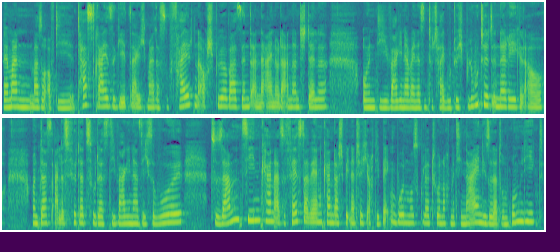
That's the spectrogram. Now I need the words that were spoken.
wenn man mal so auf die Tastreise geht, sage ich mal, dass so Falten auch spürbar sind an der einen oder anderen Stelle. Und die Vaginawände sind total gut durchblutet in der Regel auch. Und das alles führt dazu, dass die Vagina sich sowohl zusammenziehen kann, also fester werden kann. Da spielt natürlich auch die Beckenbodenmuskulatur noch mit hinein, die so da drum liegt,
